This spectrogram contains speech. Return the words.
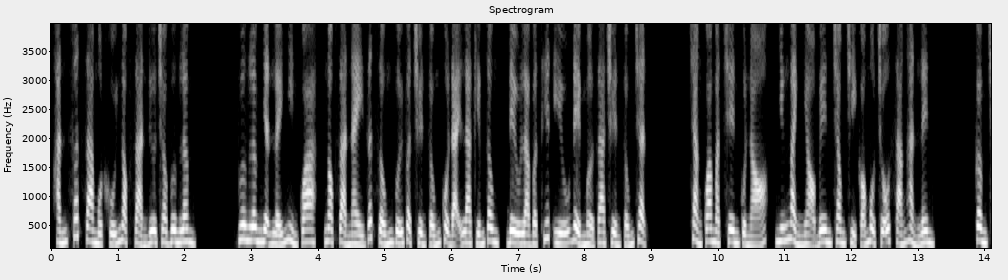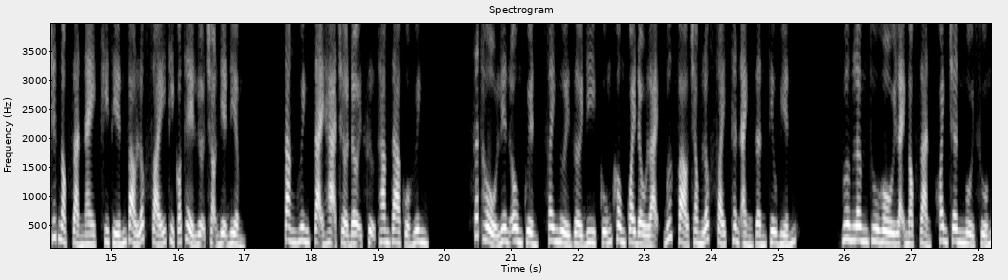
hắn xuất ra một khối ngọc giản đưa cho Vương Lâm. Vương Lâm nhận lấy nhìn qua, ngọc giản này rất giống với vật truyền tống của Đại La Kiếm Tông, đều là vật thiết yếu để mở ra truyền tống trận. Chẳng qua mặt trên của nó, những mảnh nhỏ bên trong chỉ có một chỗ sáng hẳn lên. Cầm chiếc ngọc giản này, khi tiến vào lốc xoáy thì có thể lựa chọn địa điểm. Tăng huynh tại hạ chờ đợi sự tham gia của huynh. Sất hổ liên ôm quyền, xoay người rời đi cũng không quay đầu lại, bước vào trong lốc xoáy thân ảnh dần tiêu biến. Vương Lâm thu hồi lại ngọc giản, khoanh chân ngồi xuống,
